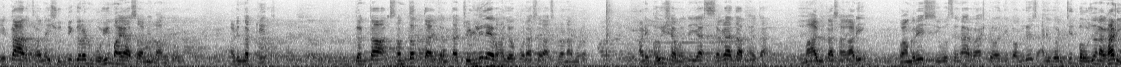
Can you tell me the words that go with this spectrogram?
एका अर्थाने शुद्धीकरण मोहीम आहे असं आम्ही मानतो. आणि नक्कीच जनता संतप्त आहे जनता चिडलेली आहे भाजपवर असं राजकारणामुळं. आणि भविष्यामध्ये या सगळ्याचा फायदा महाविकास आघाडी काँग्रेस शिवसेना राष्ट्रवादी काँग्रेस आणि वंचित बहुजन आघाडी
